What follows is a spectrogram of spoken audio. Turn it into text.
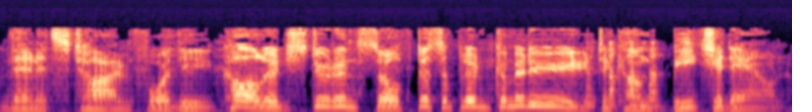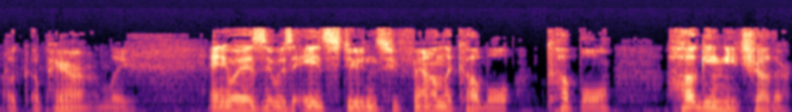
then it's time for the college student self-discipline committee to come beat you down a- apparently anyways it was eight students who found the couple couple hugging each other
